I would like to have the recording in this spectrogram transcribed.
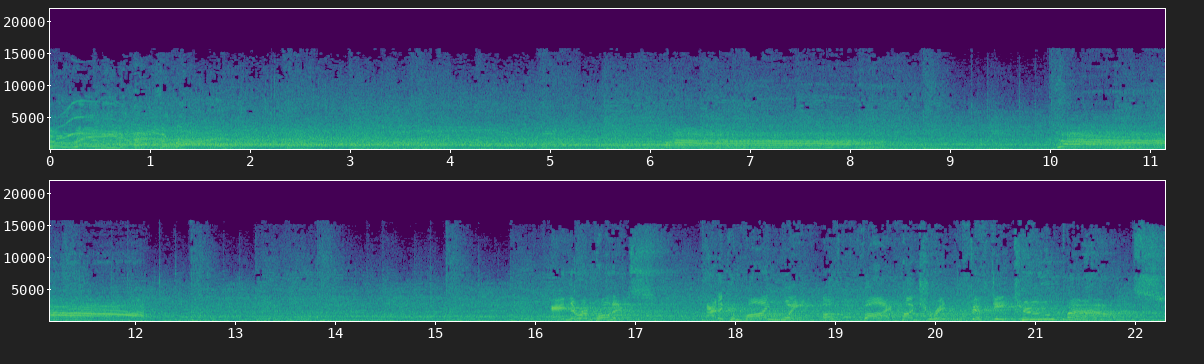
The raid has arrived. Ah! and their opponents at a combined weight of 552 pounds,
